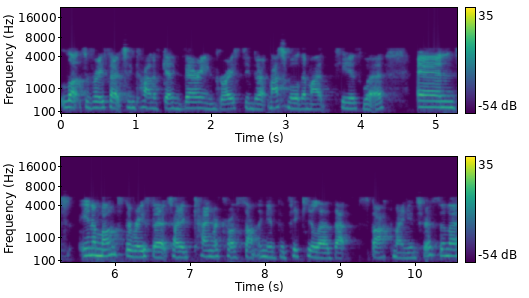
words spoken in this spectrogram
lots of research and kind of getting very engrossed into it, much more than my peers were. And in amongst the research, I came across something in particular that sparked my interest. And I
